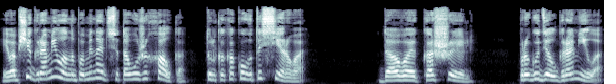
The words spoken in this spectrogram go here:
и вообще громила напоминает все того же Халка, только какого-то серого. «Давай кошель!» — прогудел громила.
